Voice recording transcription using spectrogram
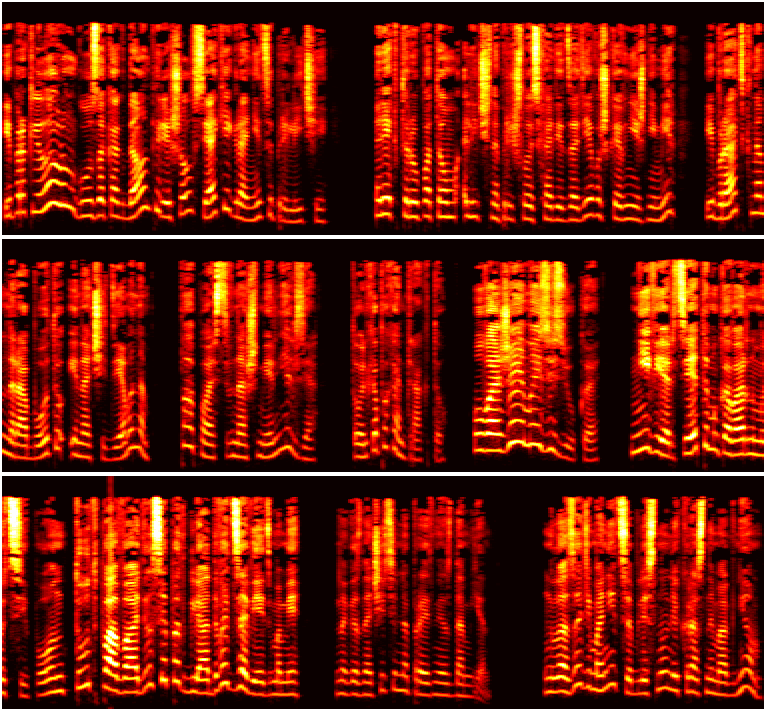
и прокляла Урунгуза, когда он перешел всякие границы приличий. Ректору потом лично пришлось ходить за девушкой в Нижний мир и брать к нам на работу, иначе демонам попасть в наш мир нельзя, только по контракту. Уважаемая Зюзюка, не верьте этому коварному типу, он тут повадился подглядывать за ведьмами, многозначительно произнес Дамьен. Глаза демоницы блеснули красным огнем,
